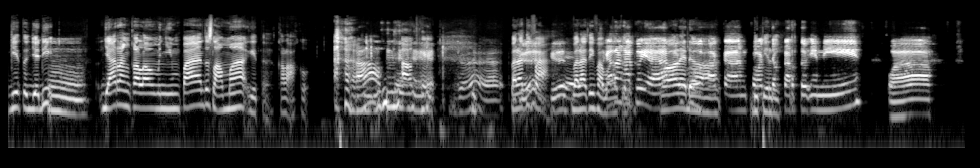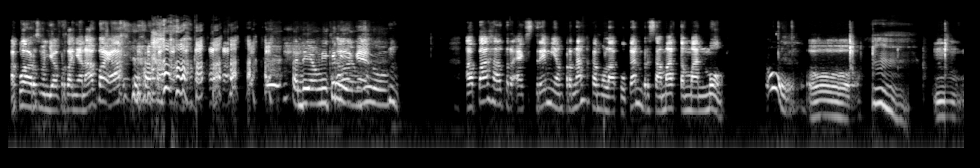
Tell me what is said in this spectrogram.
gitu jadi hmm. jarang kalau menyimpan terus lama gitu kalau aku ah, Oke. okay. Balatifa. Balatifa. Sekarang boleh. aku ya. Boleh aku dong. akan kocok kartu ini. Wah, aku harus menjawab pertanyaan apa ya? Ada yang bikin okay. yang bingung. Apa hal terekstrim yang pernah kamu lakukan bersama temanmu? Oh. Oh. Hmm. Hmm.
